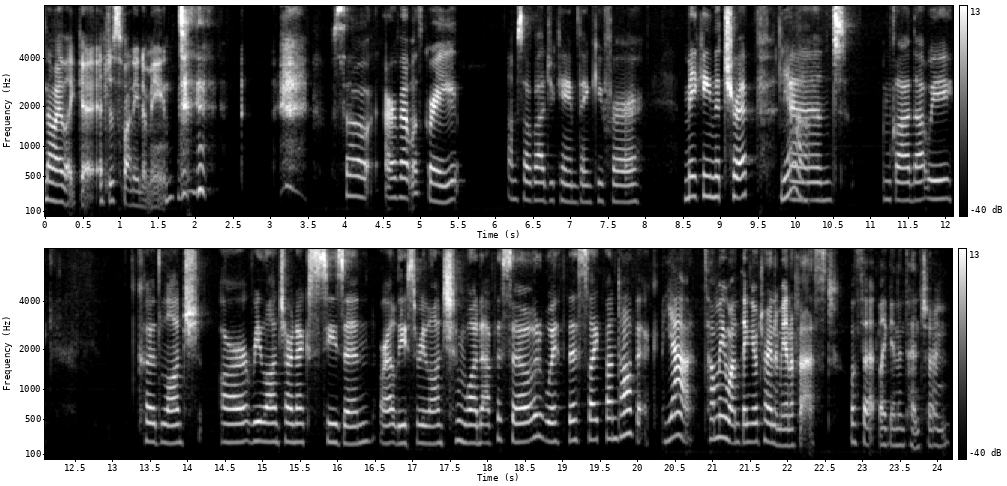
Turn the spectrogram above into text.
No, I like it. It's just funny to me. so our event was great. I'm so glad you came. Thank you for making the trip. Yeah. and I'm glad that we could launch our relaunch our next season or at least relaunch one episode with this like fun topic. Yeah. Tell me one thing you're trying to manifest. What's that like an intention?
